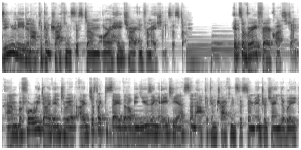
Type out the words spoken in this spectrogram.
Do you need an applicant tracking system or a HR information system? It's a very fair question, and before we dive into it, I'd just like to say that I'll be using ATS and applicant tracking system interchangeably,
